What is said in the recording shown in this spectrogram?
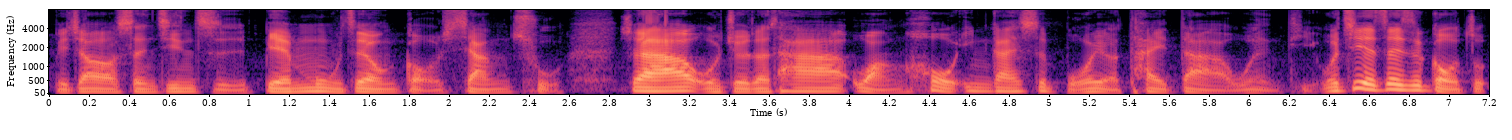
比较神经质边牧这种狗相处，所以他我觉得他往后应该是不会有太大的问题。我记得这只狗最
